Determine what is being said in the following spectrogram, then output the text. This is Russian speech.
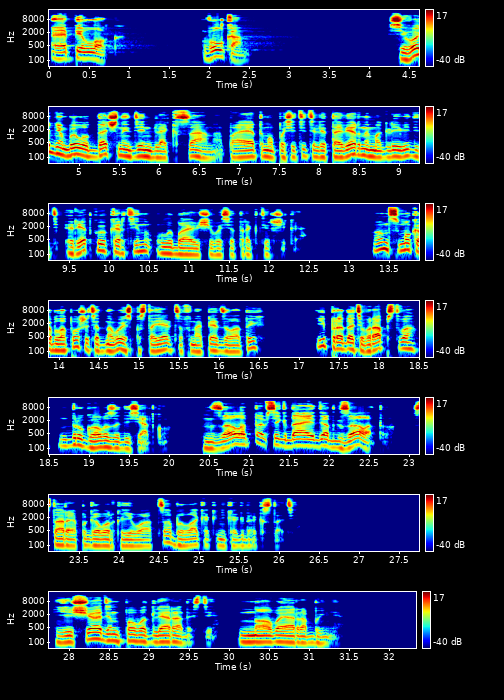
Эпилог. Вулкан. Сегодня был удачный день для Ксана, поэтому посетители таверны могли видеть редкую картину улыбающегося трактирщика. Он смог облапошить одного из постояльцев на пять золотых и продать в рабство другого за десятку. «Золото всегда идет к золоту», — старая поговорка его отца была как никогда кстати. Еще один повод для радости — новая рабыня.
